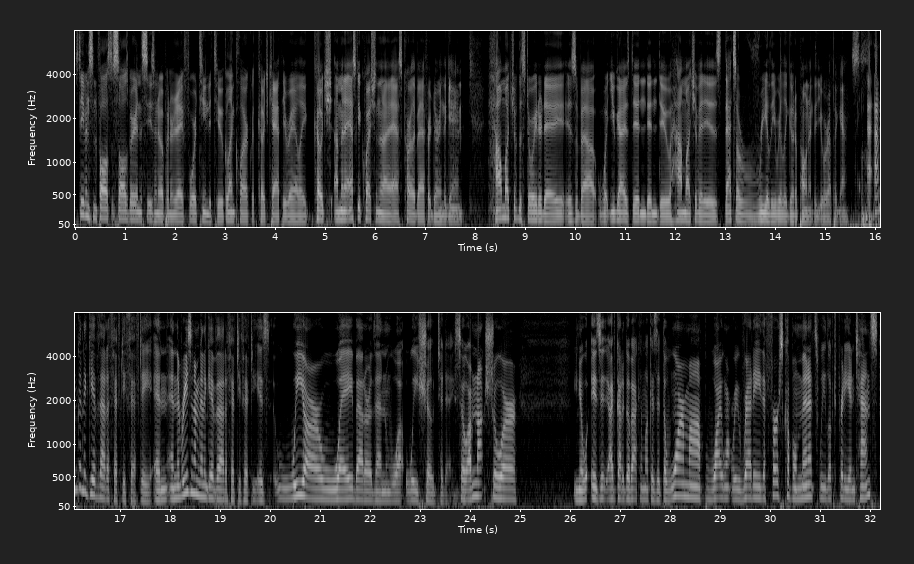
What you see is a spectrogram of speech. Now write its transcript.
Stevenson falls to Salisbury in the season opener today, 14 to 2. Glenn Clark with Coach Kathy Railey. Coach, I'm going to ask you a question that I asked Carly Baffert during the mm-hmm. game. How much of the story today is about what you guys did and didn't do? How much of it is that's a really, really good opponent that you were up against? I'm going to give that a 50-50. And and the reason I'm going to give that a 50-50 is we are way better than what we showed today. So mm-hmm. I'm not sure you know, is it I've got to go back and look is it the warm up? Why weren't we ready? The first couple minutes we looked pretty intense.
